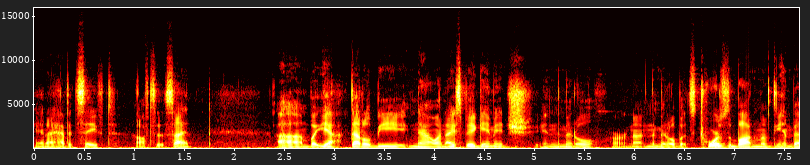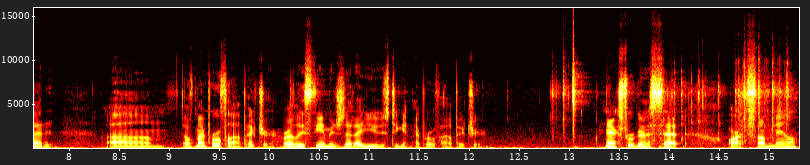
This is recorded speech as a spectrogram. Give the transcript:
and I have it saved off to the side. Um, but yeah, that'll be now a nice big image in the middle, or not in the middle, but towards the bottom of the embed um, of my profile picture, or at least the image that I use to get my profile picture. Next, we're going to set our thumbnail,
